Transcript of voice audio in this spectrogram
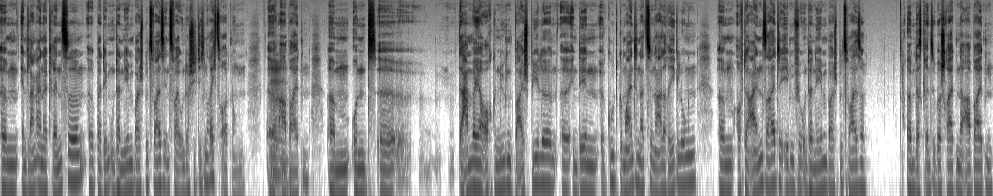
ähm, entlang einer Grenze, äh, bei dem Unternehmen beispielsweise in zwei unterschiedlichen Rechtsordnungen mhm. arbeiten. Ähm, und da haben wir ja auch genügend Beispiele, äh, in denen äh, gut gemeinte nationale Regelungen ähm, auf der einen Seite eben für Unternehmen beispielsweise ähm, das grenzüberschreitende Arbeiten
